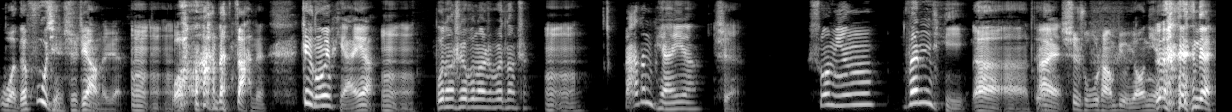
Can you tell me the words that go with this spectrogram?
我的父亲是这样的人，嗯嗯嗯，我爸他咋的？这个东西便宜啊，嗯嗯不能吃，不能吃，不能吃，嗯嗯，为啥这么便宜啊？是，说明问题。啊啊啊，对，哎事出无常必有妖孽。对，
